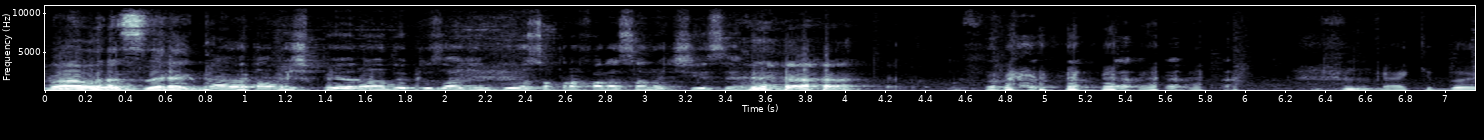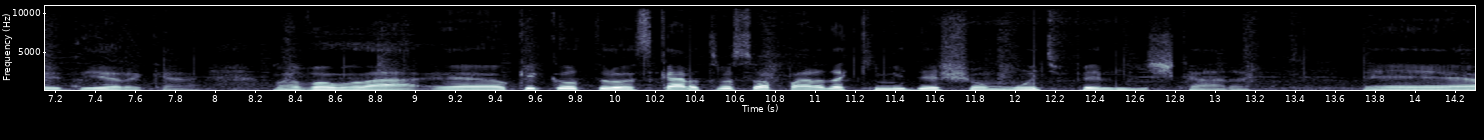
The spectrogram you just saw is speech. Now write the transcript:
Vai lá, segue. Cara, eu tava esperando o episódio inteiro só pra falar essa notícia, irmão. cara, que doideira, cara. Mas vamos lá. É, o que que eu trouxe? Cara, eu trouxe uma parada que me deixou muito feliz, cara. É,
